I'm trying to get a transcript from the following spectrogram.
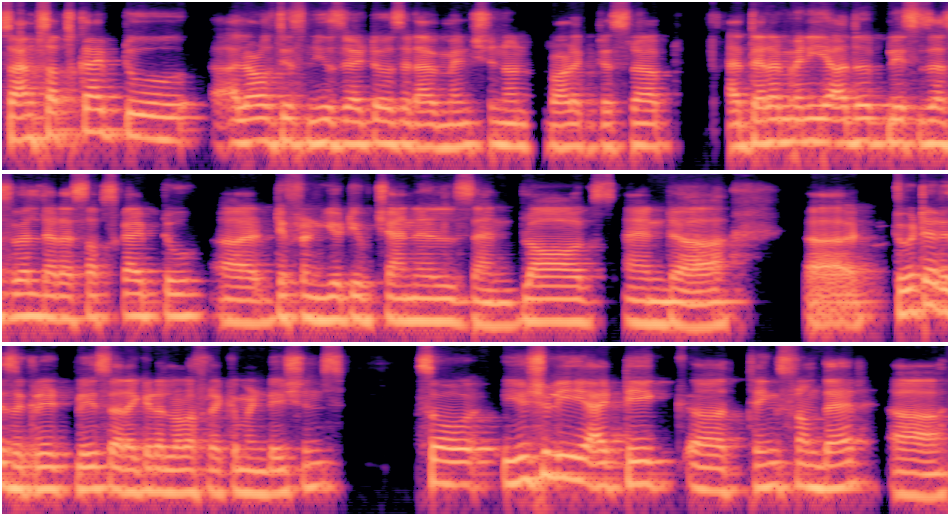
So I'm subscribed to a lot of these newsletters that I've mentioned on Product Disrupt. Uh, there are many other places as well that I subscribe to, uh, different YouTube channels and blogs and uh, uh, Twitter is a great place where I get a lot of recommendations. So usually I take uh, things from there. Uh,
